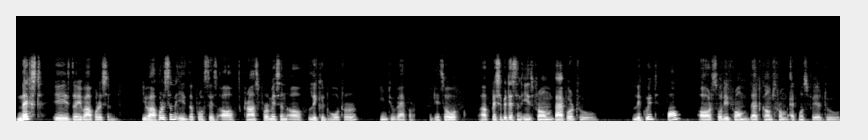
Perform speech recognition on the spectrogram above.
Next is the evaporation. Evaporation is the process of transformation of liquid water into vapor. Okay, so uh, precipitation is from vapor to liquid form or solid form that comes from atmosphere to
